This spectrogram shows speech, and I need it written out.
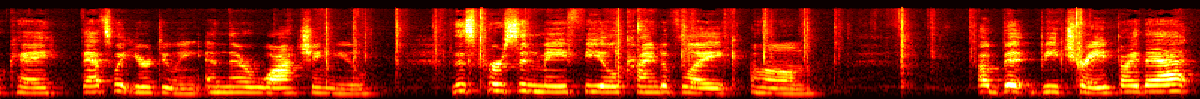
Okay, that's what you're doing, and they're watching you. This person may feel kind of like um, a bit betrayed by that.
